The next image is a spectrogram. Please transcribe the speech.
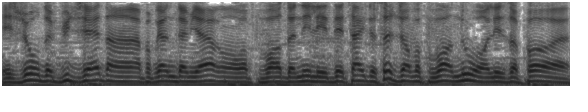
Et jour de budget dans à peu près une demi-heure. On va pouvoir donner les détails de ça. Je dis on va pouvoir, nous, on les a pas. Euh,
